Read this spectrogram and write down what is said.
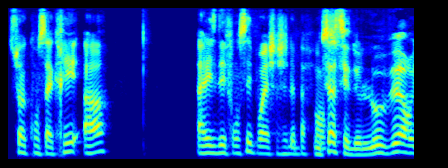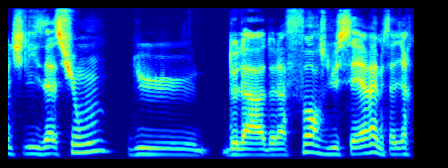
soient consacrés à aller se défoncer pour aller chercher de la Donc performance ça, c'est de l'over-utilisation du de la de la force du CRM, c'est-à-dire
